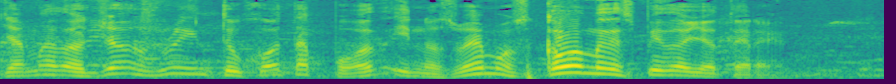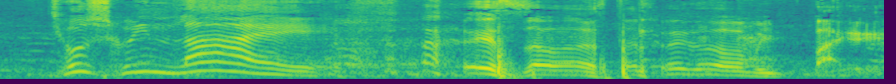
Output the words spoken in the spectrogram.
llamado Josh Green to J Pod y nos vemos. ¿Cómo me despido yo, Tere? Josh Green Live. Eso, hasta luego, mi padre.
